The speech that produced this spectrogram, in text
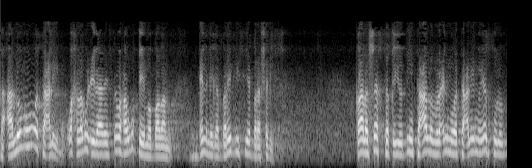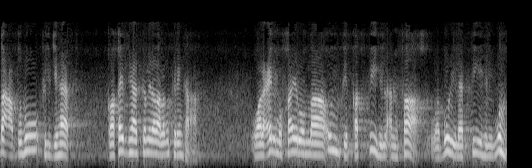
tacalumuhu wa tacliimuh wax lagu cibaadaysto waxa ugu qiimo badan cilmiga baridiisa iyo barashadiisa. Qaala sheekh taqiyudiin tacalum lcilmi watacliimu yadkulu bacduhu fi ljihaad waa qeyb jihaad ka mida baa lagu tirin karaa. Waalcilmu khayru maa unfiqat fiihi alanfaas wabudilat fiihi lmuhd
